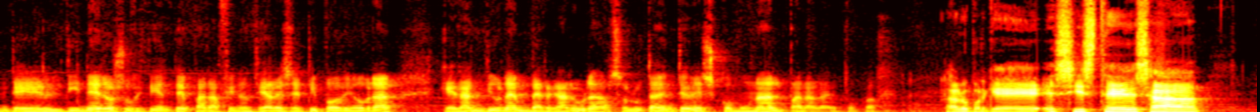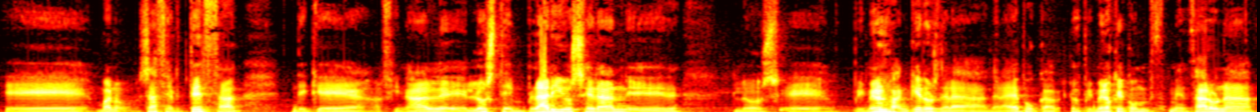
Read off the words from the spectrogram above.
del dinero suficiente para financiar ese tipo de obras que eran de una envergadura absolutamente descomunal para la época. Claro, porque existe esa, eh, bueno, esa certeza de que al final eh, los templarios eran eh, los primeros banqueros de la, de la época, los primeros que comenzaron a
